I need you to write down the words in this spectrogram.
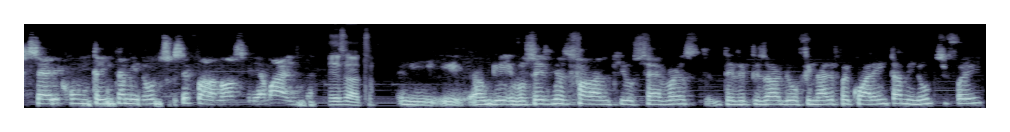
série com 30 minutos que você fala, nossa, queria mais, né? Exato. E, e, alguém, vocês mesmos falaram que o Severance teve episódio, o final foi 40 minutos e foi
